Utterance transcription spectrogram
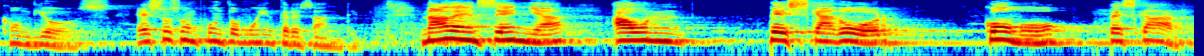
con Dios. Eso es un punto muy interesante. Nada enseña a un pescador cómo pescar.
